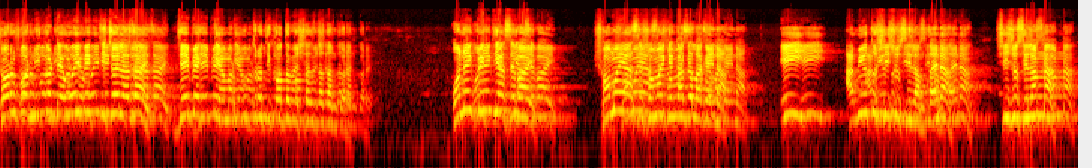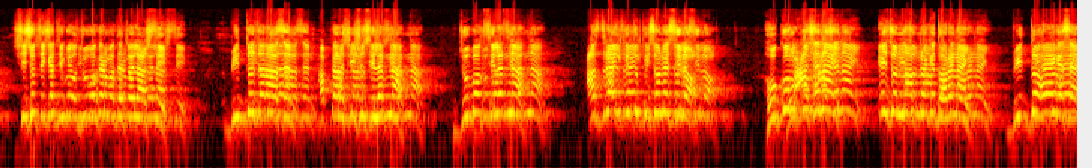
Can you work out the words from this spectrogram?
সর্ব নিকটে ওই ব্যক্তি চলে যায় যে ব্যক্তি আমার কুদরতি কদমে সেজদা দান করে। অনেক ব্যক্তি আছে ভাই। সময় আছে সময়কে কাজে লাগাই না। এই আমিও তো শিশু ছিলাম তাই না? শিশু ছিলাম না। শিশু থেকে যুব- যুবকের মধ্যে চলে আসছি। বৃদ্ধ যারা আছেন আপনারা শিশু ছিলেন না। যুবক ছিলেন না। আজরাইল কিন্তু পিছনে ছিল। হুকুম আসে নাই। এই জন্য আপনাকে ধরে নাই। বৃদ্ধ হয়ে গেছেন।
